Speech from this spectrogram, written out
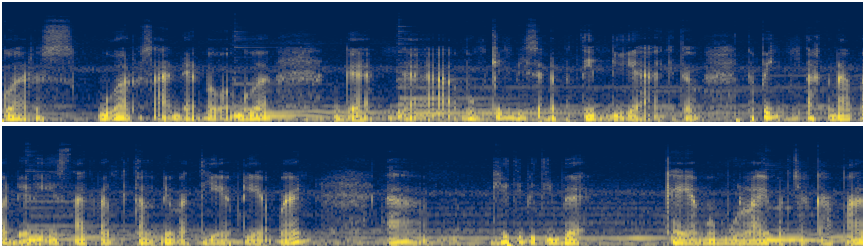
gue harus gue harus sadar bahwa gue nggak nggak mungkin bisa dapetin dia gitu. Tapi entah kenapa dari Instagram kita lewat DM DMan um, dia tiba-tiba kayak memulai percakapan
